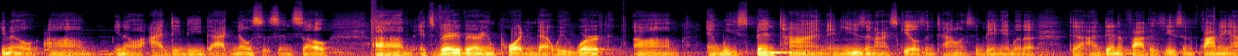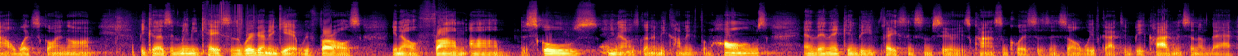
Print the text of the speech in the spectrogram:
you know, um, you know, IDD diagnosis. And so um, it's very, very important that we work um, and we spend time in using our skills and talents and being able to, to identify this use and finding out what's going on. Because in many cases, we're going to get referrals, you know, from um, the schools, you know, it's going to be coming from homes, and then they can be facing some serious consequences. And so we've got to be cognizant of that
